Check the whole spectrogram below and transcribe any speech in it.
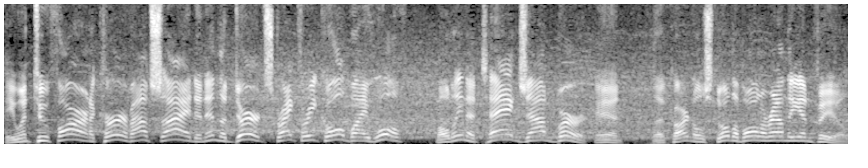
He went too far on a curve outside and in the dirt. Strike three called by Wolf. Molina tags out Burke, and the Cardinals throw the ball around the infield.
